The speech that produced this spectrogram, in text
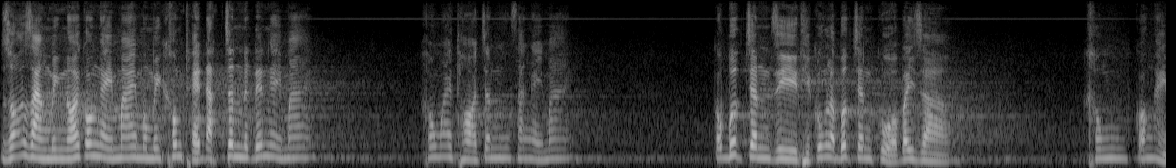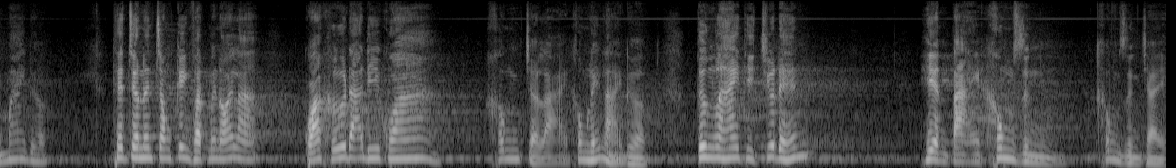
rõ ràng mình nói có ngày mai mà mình không thể đặt chân được đến ngày mai không ai thò chân sang ngày mai có bước chân gì thì cũng là bước chân của bây giờ. Không có ngày mai được. Thế cho nên trong kinh phật mới nói là quá khứ đã đi qua, không trở lại, không lấy lại được. Tương lai thì chưa đến. Hiện tại không dừng không dừng chảy.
